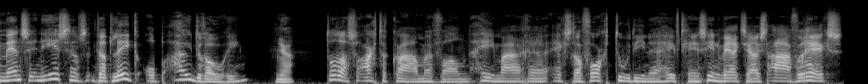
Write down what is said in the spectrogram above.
mensen in eerste instantie, dat leek op uitdroging. Ja. Totdat ze achterkwamen van, hé, hey, maar eh, extra vocht toedienen heeft geen zin. Werkt juist averechts.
